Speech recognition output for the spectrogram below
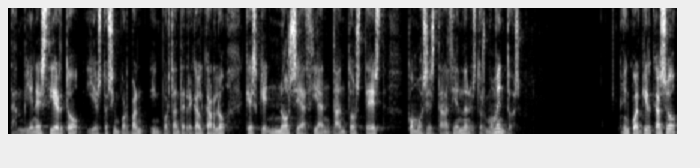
También es cierto, y esto es importante recalcarlo, que es que no se hacían tantos test como se están haciendo en estos momentos. En cualquier caso,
